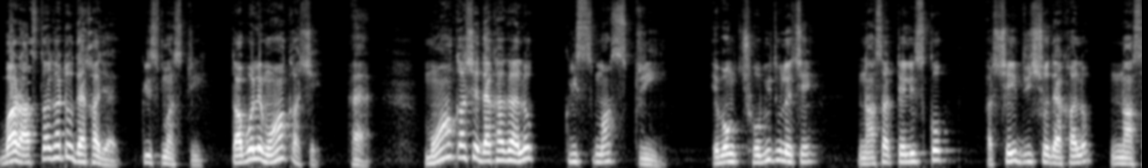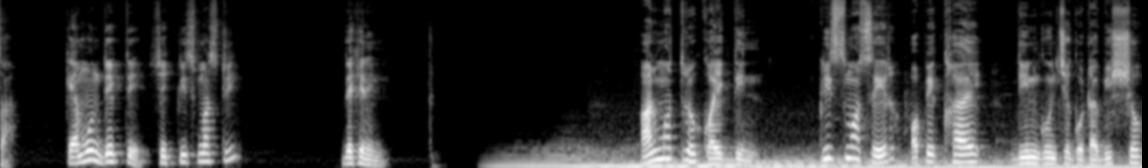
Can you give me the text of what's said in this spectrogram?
বা রাস্তাঘাটেও দেখা যায় ক্রিসমাস ট্রি তা বলে মহাকাশে? হ্যাঁ মহাকাশে দেখা গেল ক্রিসমাস ট্রি এবং ছবি তুলেছে নাসার টেলিস্কোপ আর সেই দৃশ্য দেখাল নাসা। কেমন দেখতে সেই ক্রিসমাস ট্রি? দেখে নিন। আর মাত্র কয়েকদিন ক্রিসমাসের অপেক্ষায় দিন গুনছে গোটা বিশ্ব।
